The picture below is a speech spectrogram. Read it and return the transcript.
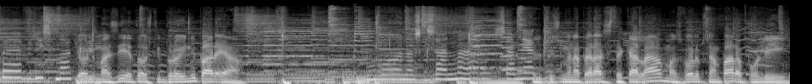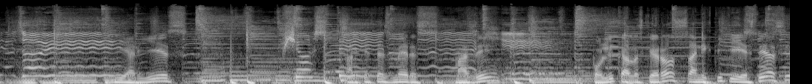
Φεύγεις Και μακριά όλοι μαζί εδώ στην πρωινή παρέα. Μόνος ξανά σαν μια Ελπίζουμε να περάσετε καλά. Μας βόλεψαν πάρα πολύ ζωή. οι αργίες. Ποιος τι Αρκετές μέρες μαζί. Πολύ καλός καιρός. Ανοιχτή και η εστίαση.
